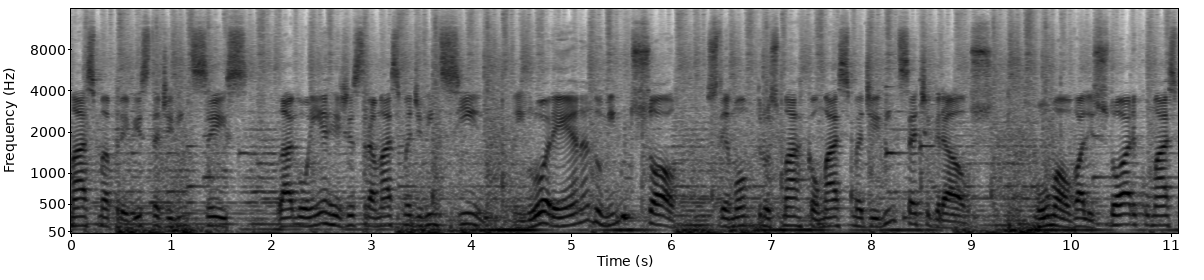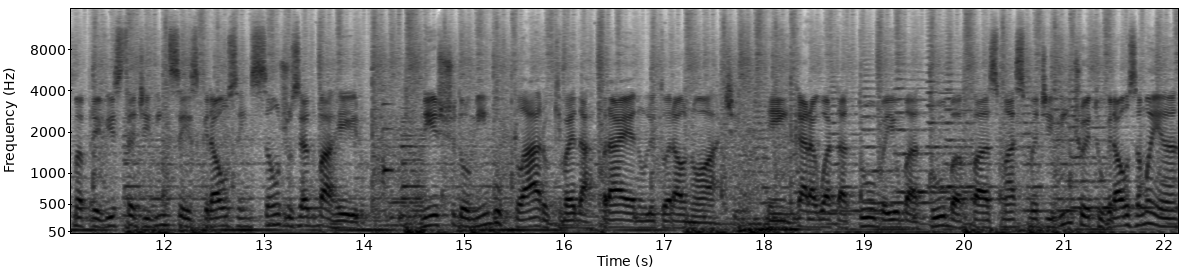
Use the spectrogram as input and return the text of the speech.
máxima prevista de 26. Lagoinha registra máxima de 25. Em Lorena, domingo de sol. Os termômetros marcam máxima de 27 graus. Rumo ao Vale Histórico, máxima prevista de 26 graus em São José do Barreiro. Neste domingo, claro que vai dar praia no litoral norte. Em Caraguatatuba e Ubatuba faz máxima de 28 graus amanhã.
